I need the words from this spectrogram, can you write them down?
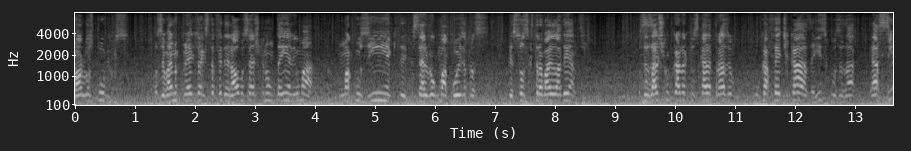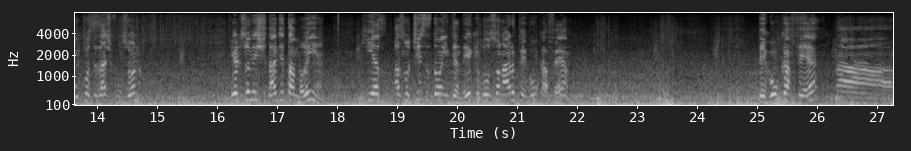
órgãos públicos? Você vai no prédio da Receita Federal, você acha que não tem ali uma, uma cozinha que, que serve alguma coisa para as pessoas que trabalham lá dentro? Vocês acham que o cara que os caras trazem o café de casa? É isso que vocês acham? É assim que vocês acham que funciona? E a desonestidade é tamanha que as, as notícias dão a entender que o Bolsonaro pegou o café pegou o café na.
